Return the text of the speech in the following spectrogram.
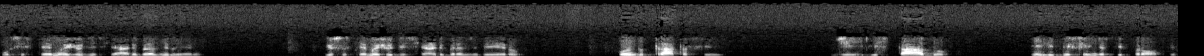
o sistema judiciário brasileiro. E o sistema judiciário brasileiro, quando trata-se de Estado, ele defende a si próprio.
